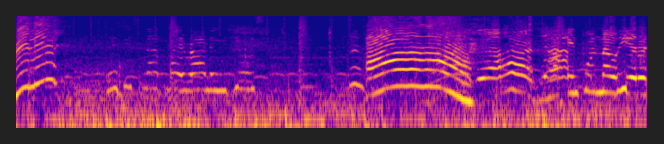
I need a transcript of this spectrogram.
Really? This is not my running shoes. Ah! They are hard. Yeah. Painful now here.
